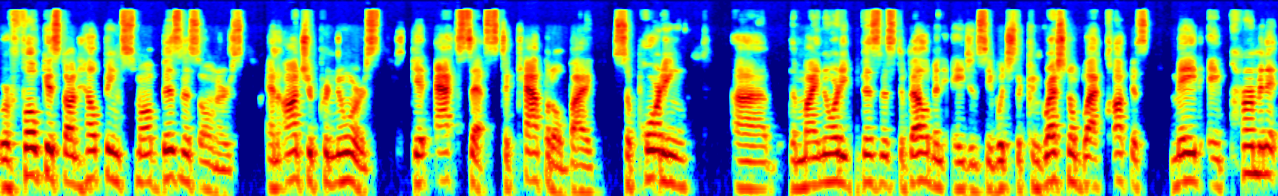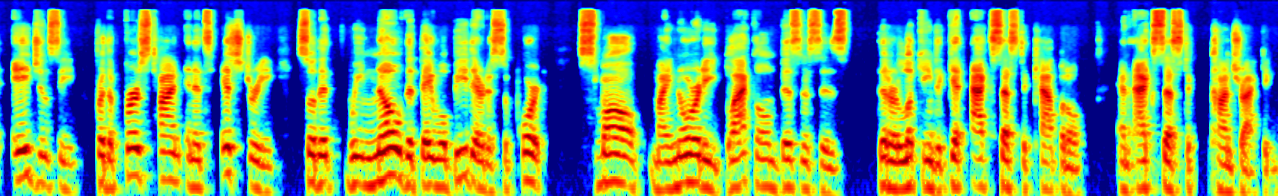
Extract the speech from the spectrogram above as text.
We're focused on helping small business owners and entrepreneurs get access to capital by supporting uh, the Minority Business Development Agency, which the Congressional Black Caucus made a permanent agency for the first time in its history so that we know that they will be there to support small minority black owned businesses that are looking to get access to capital and access to contracting.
